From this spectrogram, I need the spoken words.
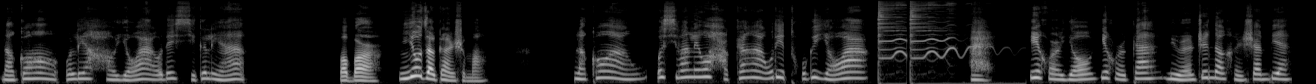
老公，我脸好油啊，我得洗个脸。宝贝儿，你又在干什么？老公啊，我洗完脸我好干啊，我得涂个油啊。哎，一会儿油一会儿干，女人真的很善变。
